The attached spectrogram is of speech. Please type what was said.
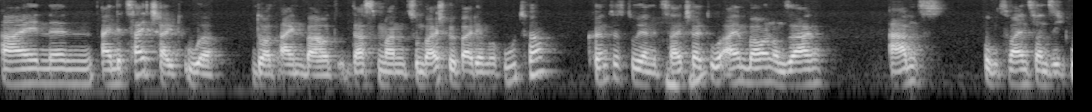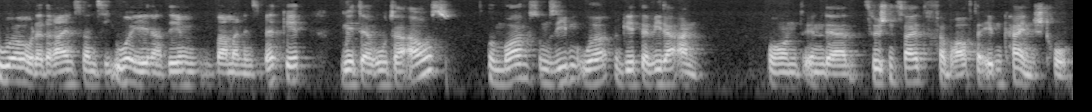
einen, eine Zeitschaltuhr dort einbaut. Dass man zum Beispiel bei dem Router könntest du ja eine Zeitschaltuhr einbauen und sagen, abends um 22 Uhr oder 23 Uhr, je nachdem, wann man ins Bett geht, geht der Router aus und morgens um 7 Uhr geht er wieder an. Und in der Zwischenzeit verbraucht er eben keinen Strom.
